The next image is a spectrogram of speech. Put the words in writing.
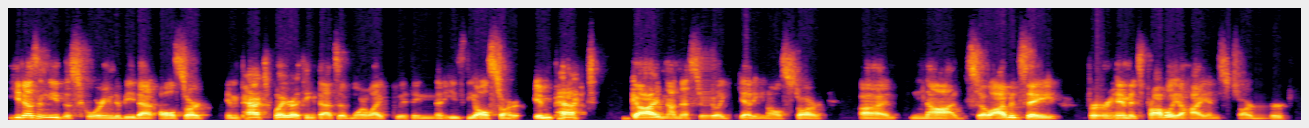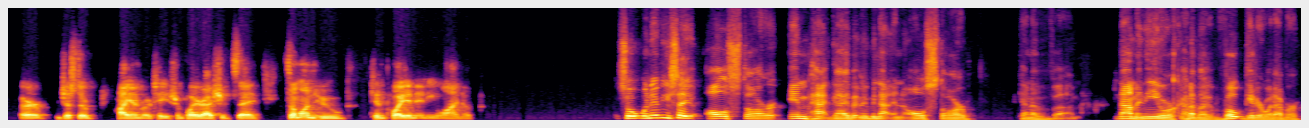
he doesn't need the scoring to be that all-star impact player. I think that's a more likely thing that he's the all-star impact guy, not necessarily getting an all-star uh, nod. So I would say for him, it's probably a high-end starter or just a high-end rotation player, I should say, someone who can play in any lineup. So whenever you say all-star impact guy, but maybe not an all-star kind of um, nominee or kind of a vote getter whatever,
